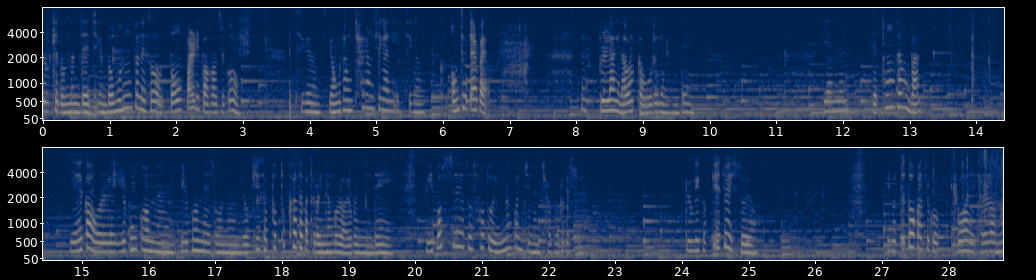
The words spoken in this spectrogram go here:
이렇게 넣는데 지금 너무 흥분해서 너무 빨리 봐가지고 지금 영상 촬영 시간이 지금 엄청 짧아요. 분량이 나올까 모르겠는데 얘는 이제 통상반 얘가 원래 일본 거는 일본에서는 여기서 포토카드가 들어있는 걸로 알고 있는데 위버스에서 사도 있는 건지는 잘 모르겠어요. 여기가 깨져 있어요. 이거 뜯어가지고 교환이 될라나?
